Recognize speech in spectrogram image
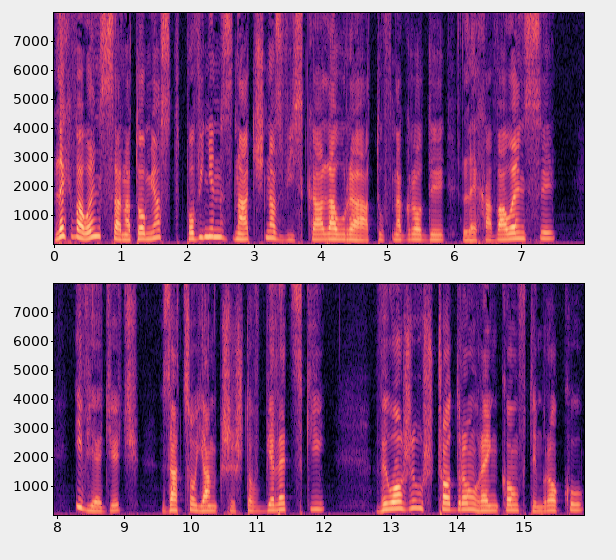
Lech Wałęsa natomiast powinien znać nazwiska laureatów Nagrody Lecha Wałęsy i wiedzieć, za co Jan Krzysztof Bielecki wyłożył szczodrą ręką w tym roku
